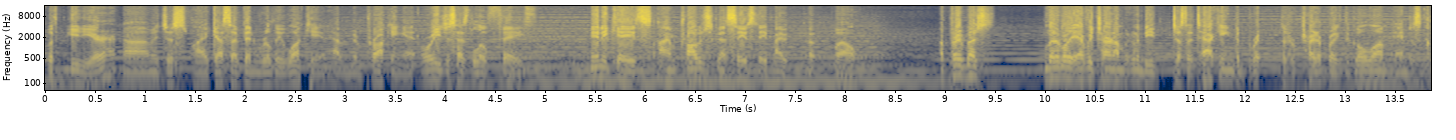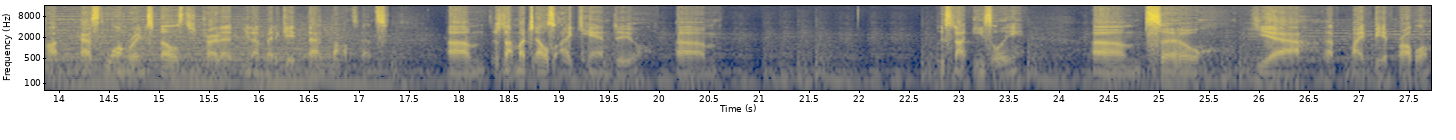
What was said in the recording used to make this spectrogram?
with Meteor. Um, it just I guess I've been really lucky and haven't been procking it, or he just has low faith. In any case, I'm probably just gonna save state my uh, well. I'm pretty much literally every turn I'm going to be just attacking to, to try to break the golem and just cast long-range spells to try to, you know, mitigate that nonsense. Um, there's not much else I can do. Um, at least not easily. Um, so, yeah, that might be a problem.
